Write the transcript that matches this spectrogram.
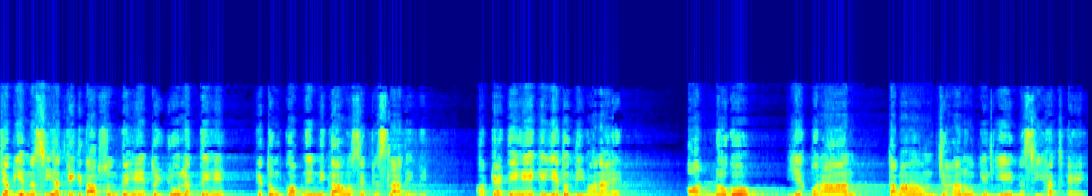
जब ये नसीहत की किताब सुनते हैं तो यूँ लगते हैं कि तुमको अपनी निगाहों से फिसला देंगे। और कहते हैं कि यह तो दीवाना है। और लोगों, ये कुरान तमाम जहानों के लिए नसीहत है।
